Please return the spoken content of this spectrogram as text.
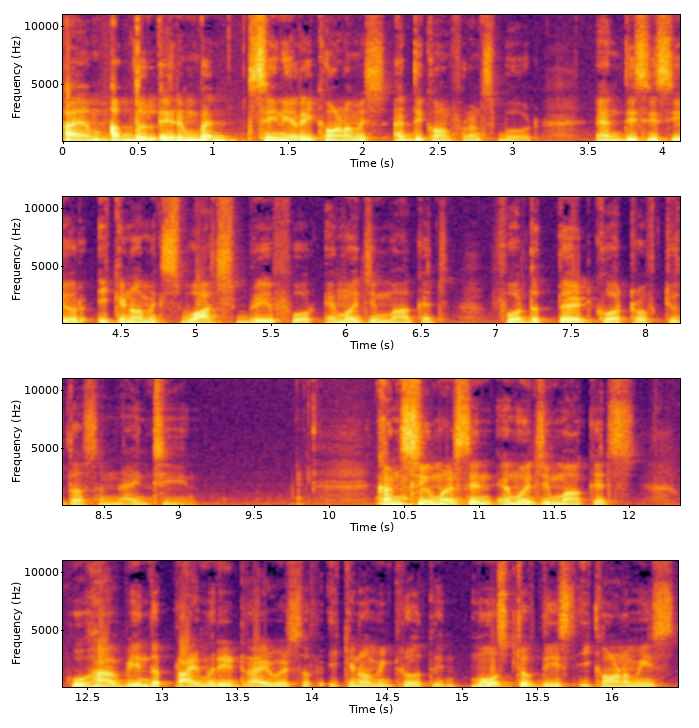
I am Abdul Erumban, Senior Economist at the Conference Board, and this is your Economics Watch Brief for emerging markets for the third quarter of 2019. Consumers in emerging markets, who have been the primary drivers of economic growth in most of these economies,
